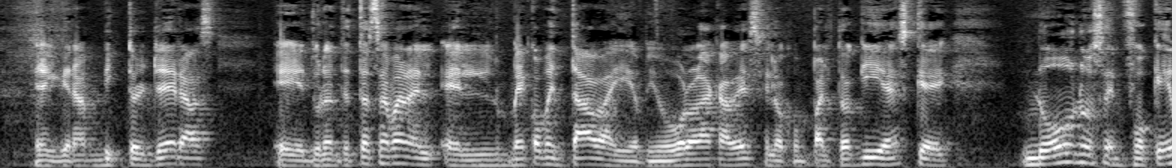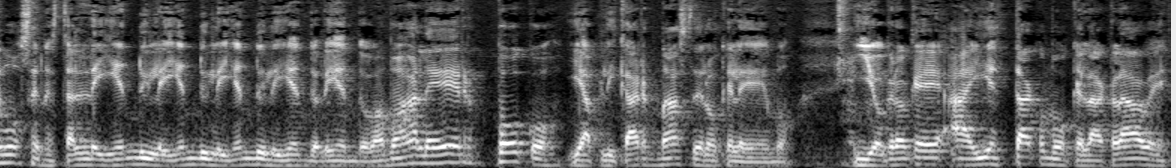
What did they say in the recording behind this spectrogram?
el gran Víctor Geras, eh, durante esta semana él, me comentaba y a mí me voló la cabeza y lo comparto aquí, es que no nos enfoquemos en estar leyendo y leyendo y leyendo y leyendo y leyendo. Vamos a leer poco y aplicar más de lo que leemos. Y yo creo que ahí está como que la clave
